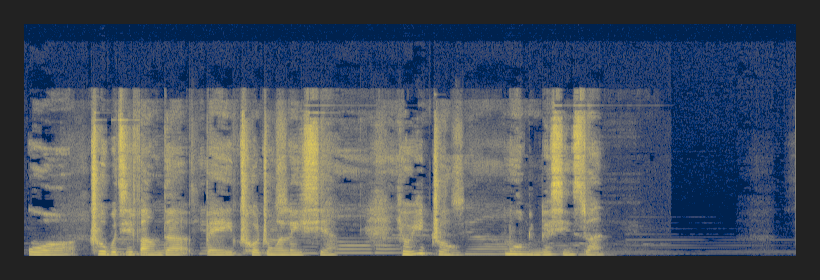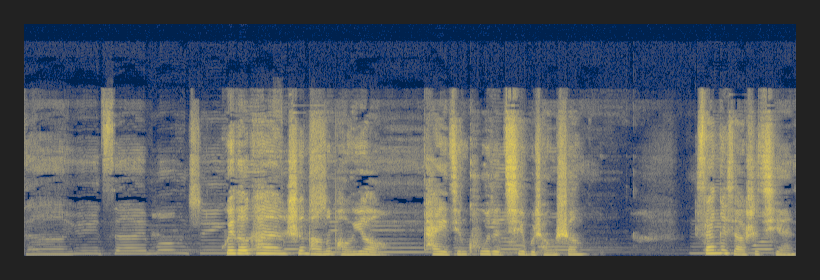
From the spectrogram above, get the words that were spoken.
我猝不及防地被戳中了泪腺，有一种莫名的心酸。回头看身旁的朋友，他已经哭得泣不成声。三个小时前，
